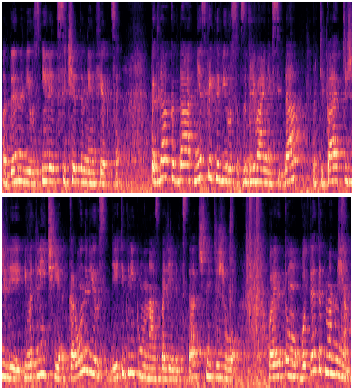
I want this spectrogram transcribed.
аденовирус или это сочетанная инфекция? Тогда, когда несколько вирусов, заболевания всегда протекают тяжелее. И в отличие от коронавируса, дети гриппом у нас болели достаточно тяжело. Поэтому вот этот момент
